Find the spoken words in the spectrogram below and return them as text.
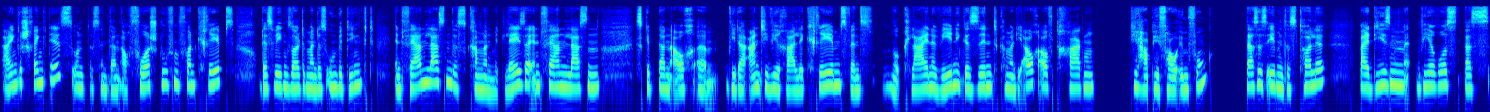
eingeschränkt ist und das sind dann auch Vorstufen von Krebs und deswegen sollte man das unbedingt entfernen lassen. Das kann man mit Laser entfernen lassen. Es gibt dann auch ähm, wieder antivirale Cremes. Wenn es nur kleine, wenige sind, kann man die auch auftragen. Die HPV-Impfung? das ist eben das Tolle bei diesem Virus, dass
